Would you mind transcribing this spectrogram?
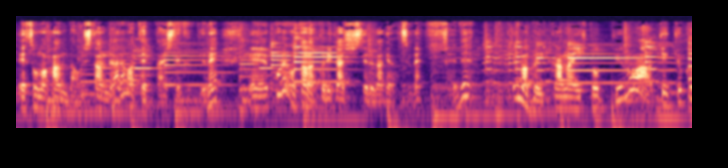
え、その判断をしたんであれば撤退していくっていうね。えー、これをただ繰り返ししてるだけなんですよね。で、うまくいかない人っていうのは結局、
